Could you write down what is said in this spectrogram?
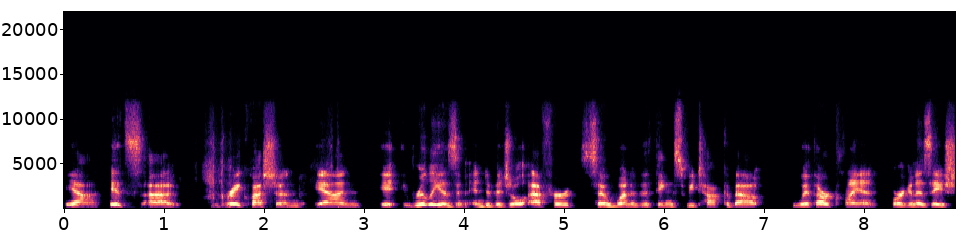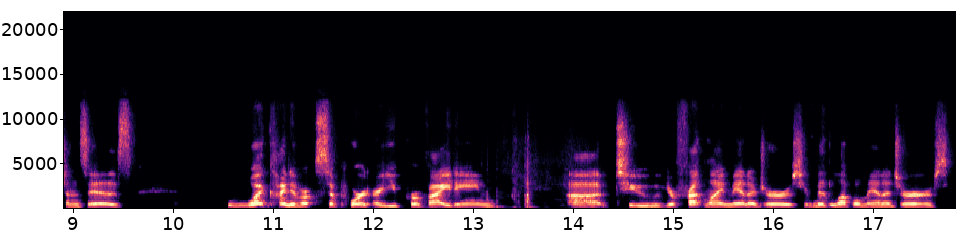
Yeah it's a great question and it really is an individual effort. So one of the things we talk about with our client organizations is what kind of support are you providing uh, to your frontline managers your mid-level managers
